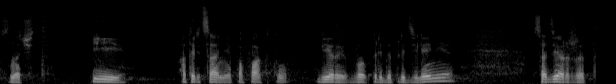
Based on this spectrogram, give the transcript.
значит, и отрицание по факту веры в предопределение, содержит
